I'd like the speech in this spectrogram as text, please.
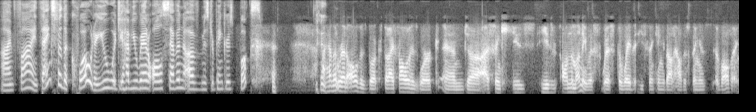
I'm fine. Thanks for the quote. Are you? Would you have you read all seven of Mr. Pinker's books? I haven't read all of his books, but I follow his work, and uh, I think he's he's on the money with with the way that he's thinking about how this thing is evolving.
